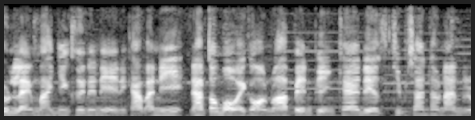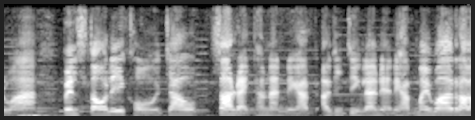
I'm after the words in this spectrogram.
รุนแรงมากยิ่งขึ้นนั่นเองนะครับอันนี้นะครับต้องบอกไว้ก่อนว่าเป็นเพียงแค่ description เท่านั้น หรือว่าเป็นสตอรี่ของเจ้าซาแรกเท่านั้นนะครับเอาจริง ๆแล้วเนี่ยนะครับไม่ว่าเรา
